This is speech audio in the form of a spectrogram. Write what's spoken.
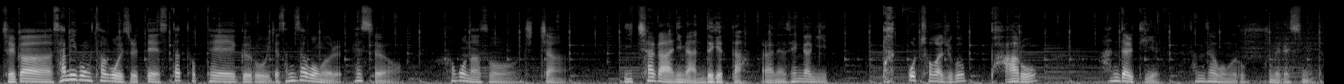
제가 320 타고 있을 때 스타터팩으로 이제 340을 했어요. 하고 나서 진짜 이 차가 아니면 안 되겠다라는 생각이 팍 꽂혀가지고 바로 한 달 뒤에 340으로 구매를 했습니다.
